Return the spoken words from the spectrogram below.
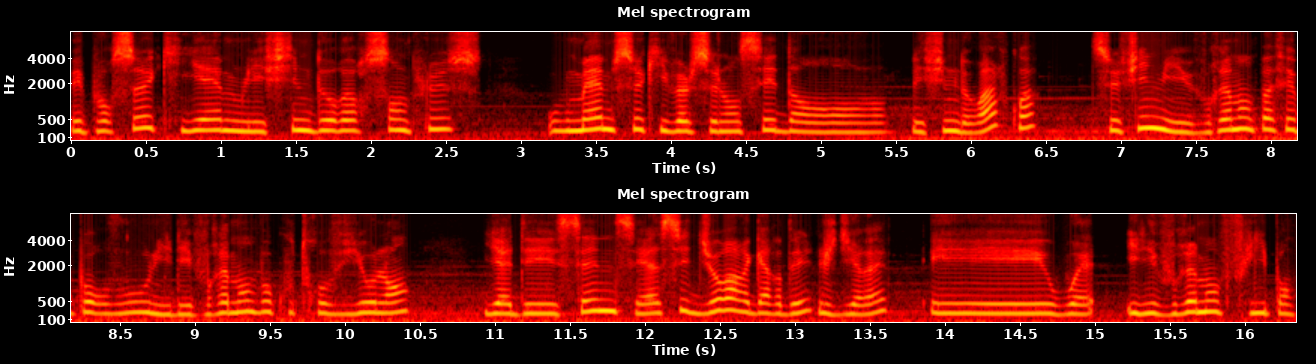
Mais pour ceux qui aiment les films d'horreur sans plus, ou même ceux qui veulent se lancer dans les films d'horreur, quoi, ce film il est vraiment pas fait pour vous. Il est vraiment beaucoup trop violent. Il y a des scènes, c'est assez dur à regarder, je dirais. Et ouais, il est vraiment flippant.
